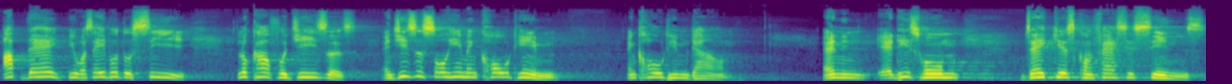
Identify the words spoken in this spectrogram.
up there he was able to see, look out for Jesus. And Jesus saw him and called him, and called him down. And in, at his home, Zacchaeus confessed his sins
